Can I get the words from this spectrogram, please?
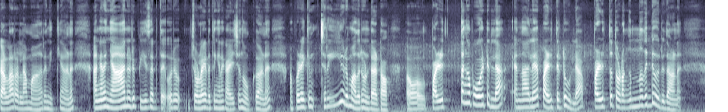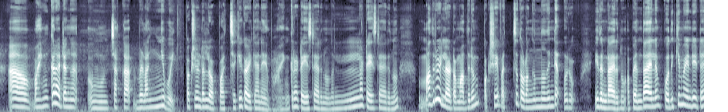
കളറെല്ലാം മാറി നിൽക്കുകയാണ് അങ്ങനെ ഞാനൊരു പീസ് എടുത്ത് ഒരു ചുളയെടുത്ത് ഇങ്ങനെ കഴിച്ച് നോക്കുകയാണ്. അപ്പോഴേക്കും ചെറിയൊരു മധുരം ഉണ്ട് കേട്ടോ പഴുത്തങ്ങ് പോയിട്ടില്ല. എന്നാൽ പഴുത്തിട്ടുമില്ല. പഴുത്ത് തുടങ്ങുന്നതിന്റെ ഒരു ഇതാണ്. ഭയങ്കരമായിട്ട് അങ്ങ് ചക്ക വിളഞ്ഞു പോയി. പക്ഷേ ഉണ്ടല്ലോ പച്ചയ്ക്ക് കഴിക്കാനേ ഭയങ്കര ടേസ്റ്റ് ആയിരുന്നു നല്ല ടേസ്റ്റ് ആയിരുന്നു മധുരം ഇല്ല കേട്ടോ മധുരം. പക്ഷേ വച്ച് തുടങ്ങുന്നതിന്റെ ഒരു ഇതുണ്ടായിരുന്നു. അപ്പോൾ എന്തായാലും കൊതിക്കും വേണ്ടിയിട്ട്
